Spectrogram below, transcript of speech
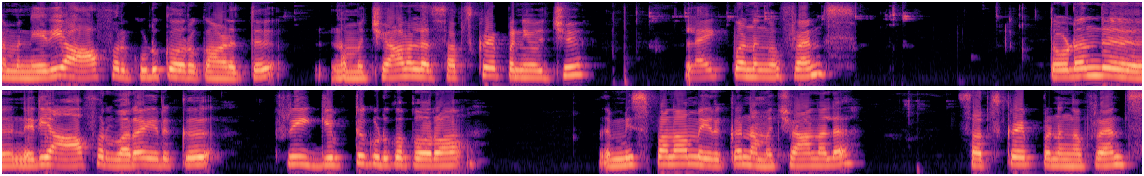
நம்ம நிறைய ஆஃபர் கொடுக்க இருக்கோம் அடுத்து. நம்ம சேனலை சப்ஸ்கிரைப் பண்ணி வச்சு லைக் பண்ணுங்கள் ஃப்ரெண்ட்ஸ் தொடர்ந்து நிறைய ஆஃபர் வர இருக்குது ஃப்ரீ கிஃப்ட்டு கொடுக்க போகிறோம் அதை மிஸ் பண்ணாமல் இருக்க நம்ம சேனலை சப்ஸ்கிரைப் பண்ணுங்கள் ஃப்ரெண்ட்ஸ்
